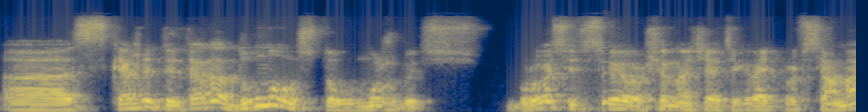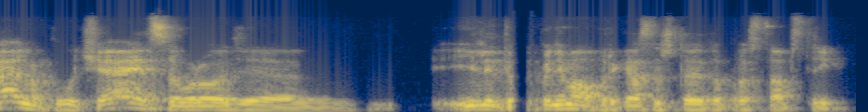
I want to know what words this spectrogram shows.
А, скажи, ты тогда думал, что, может быть, бросить все и вообще начать играть профессионально, получается вроде? Или ты понимал прекрасно, что это просто обстриг?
